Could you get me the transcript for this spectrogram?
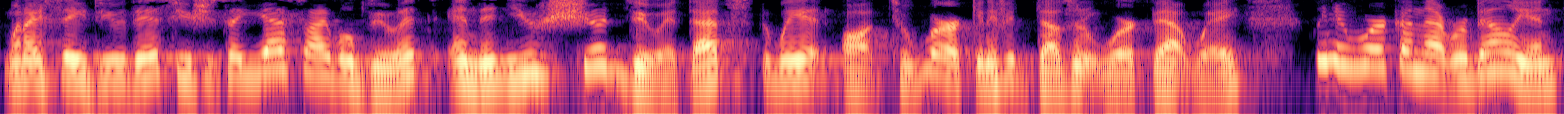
when I say do this, you should say, yes, I will do it, and then you should do it. That's the way it ought to work. And if it doesn't work that way, we need to work on that rebellion.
